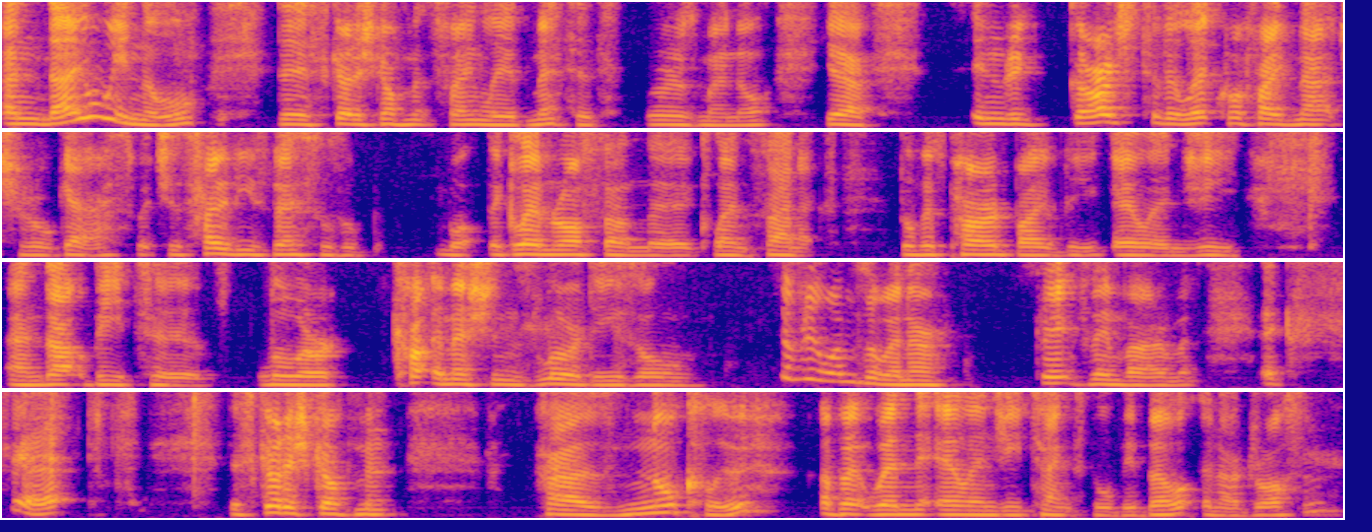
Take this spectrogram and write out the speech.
And now we know the Scottish government's finally admitted. Where is my note? Yeah, in regards to the liquefied natural gas, which is how these vessels, what the Glen Rosa and the Glen Sannox, they'll be powered by the LNG, and that'll be to lower cut emissions, lower diesel. Everyone's a winner great for the environment, except the Scottish government has no clue about when the LNG tanks will be built in Ardrossan.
